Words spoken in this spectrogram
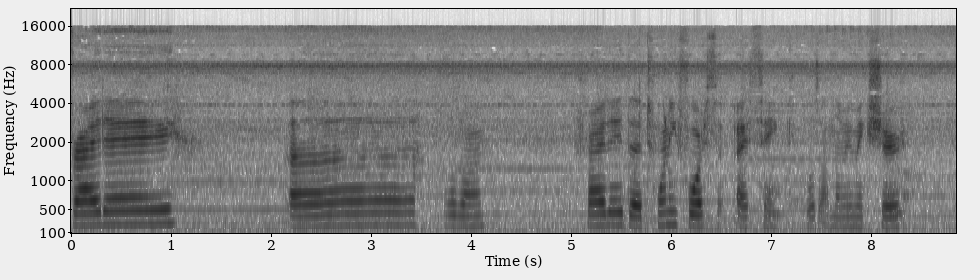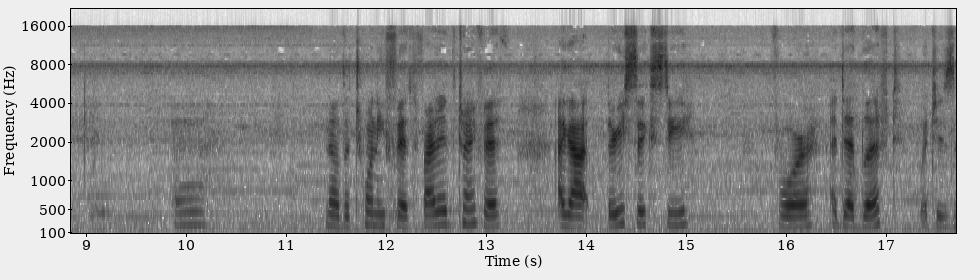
Friday. Uh, hold on, Friday the 24th, I think. Hold on, let me make sure. Uh no, the 25th, Friday the 25th, I got 360 for a deadlift, which is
